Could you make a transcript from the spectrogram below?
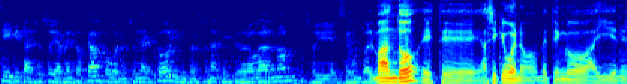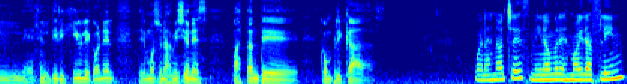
Sí, ¿qué tal? Yo soy Ernesto Campo, bueno, soy actor y mi personaje es Teodoro Vernon, soy el segundo al mando, este, así que bueno, me tengo ahí en el, en el dirigible con él. Tenemos unas misiones bastante complicadas. Buenas noches, mi nombre es Moira Flynn,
